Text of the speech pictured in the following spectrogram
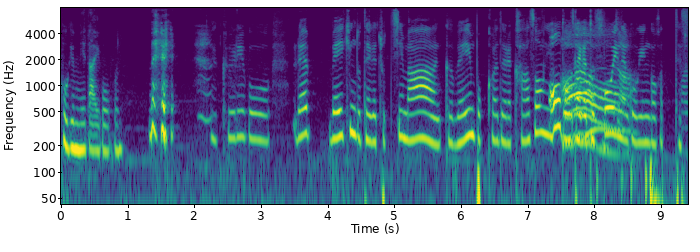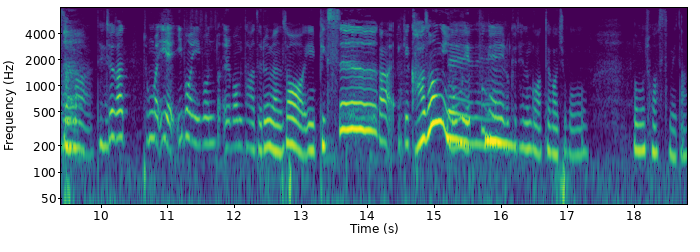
곡입니다 이 곡은 네, 그리고 랩 making도 되게 좋지만 그 메인 보컬들의 가성이 어, 또 맞아요. 되게 돋보이는 진짜. 곡인 것 같았어요. 정말 네. 제가 정말 예, 이번 이번 앨범 다 들으면서 이 빅스가 이렇게 가성이 네, 너무 예쁘게 네. 이렇게 되는 것 같아가지고 너무 좋았습니다.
